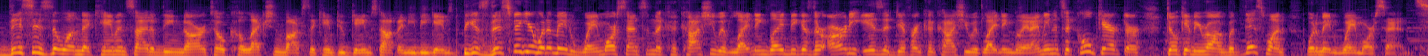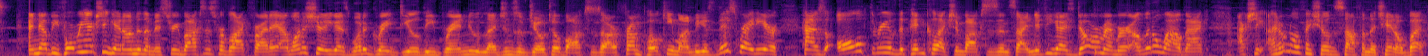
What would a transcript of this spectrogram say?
this is the one that came inside of the Naruto collection box that came to GameStop and EB Games, because this figure would have made way more sense than the Kakashi with Lightning Blade, because there already is a different Kakashi with Lightning Blade. I mean, it's a cool character, don't get me wrong, but this one would have made way more sense. And now before we actually get onto the mystery boxes for Black Friday, I want to show you guys what a great deal the brand new Legends of Johto boxes are from Pokemon because this right here has all three of the pin collection boxes inside. And if you guys don't remember, a little while back, actually, I don't know if I showed this off on the channel, but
